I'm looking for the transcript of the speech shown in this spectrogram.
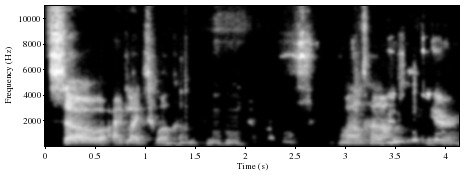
So I'd like to welcome. welcome. Here.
